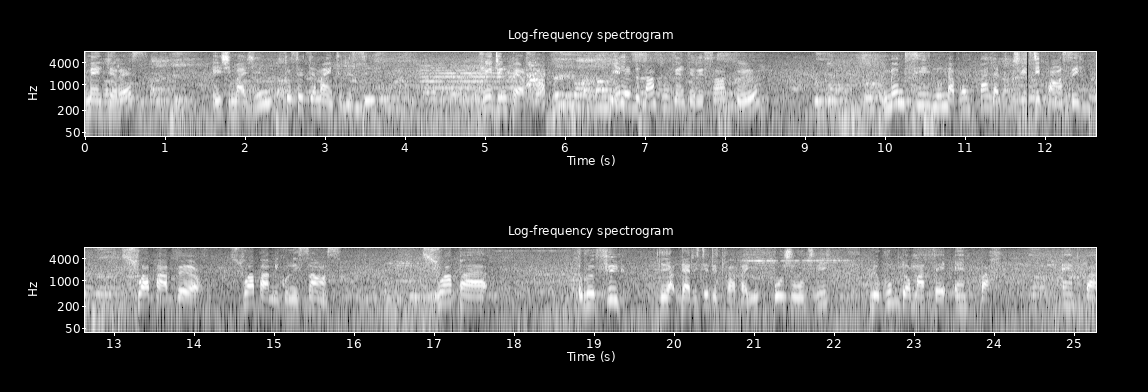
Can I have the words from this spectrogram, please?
m'intéresse et j'imagine que ce thème a intéressé plus d'une personne. Il est d'autant plus intéressant que même si nous n'avons pas l'habitude d'y penser, soit par peur, soit par méconnaissance, soit par refus d'arrêter de travailler, aujourd'hui, le groupe d'hommes a fait un pas, un pas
